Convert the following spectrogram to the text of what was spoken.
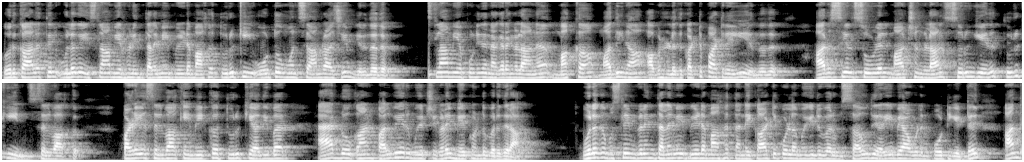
ஒரு காலத்தில் உலக இஸ்லாமியர்களின் தலைமை பீடமாக துருக்கி ஓட்டோமன் சாம்ராஜ்யம் இருந்தது. இஸ்லாமிய புனித நகரங்களான மக்கா மதீனா அவர்களது கட்டுப்பாட்டிலேயே இருந்தது. அரசியல் சூழல் மாற்றங்களால் சுருங்கியது துருக்கியின் செல்வாக்கு. பழைய செல்வாக்கை மீட்க துருக்கி அதிபர் ஏர்டோகான் பல்வேறு முயற்சிகளை மேற்கொண்டு வருகிறார். உலக முஸ்லிம்களின் தலைமை பீடமாக தன்னை காட்டிக்கொள்ள முயன்று வரும் சவுதி அரேபியாவுடன் போட்டியிட்டு அந்த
